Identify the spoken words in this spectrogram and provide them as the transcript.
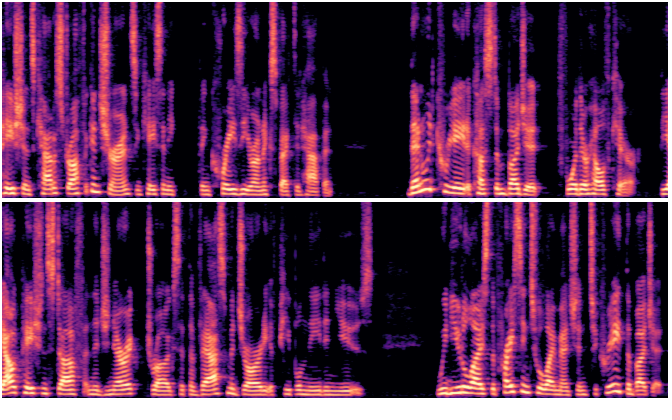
patient's catastrophic insurance in case anything crazy or unexpected happened. Then we'd create a custom budget for their health care the outpatient stuff, and the generic drugs that the vast majority of people need and use. We'd utilize the pricing tool I mentioned to create the budget.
